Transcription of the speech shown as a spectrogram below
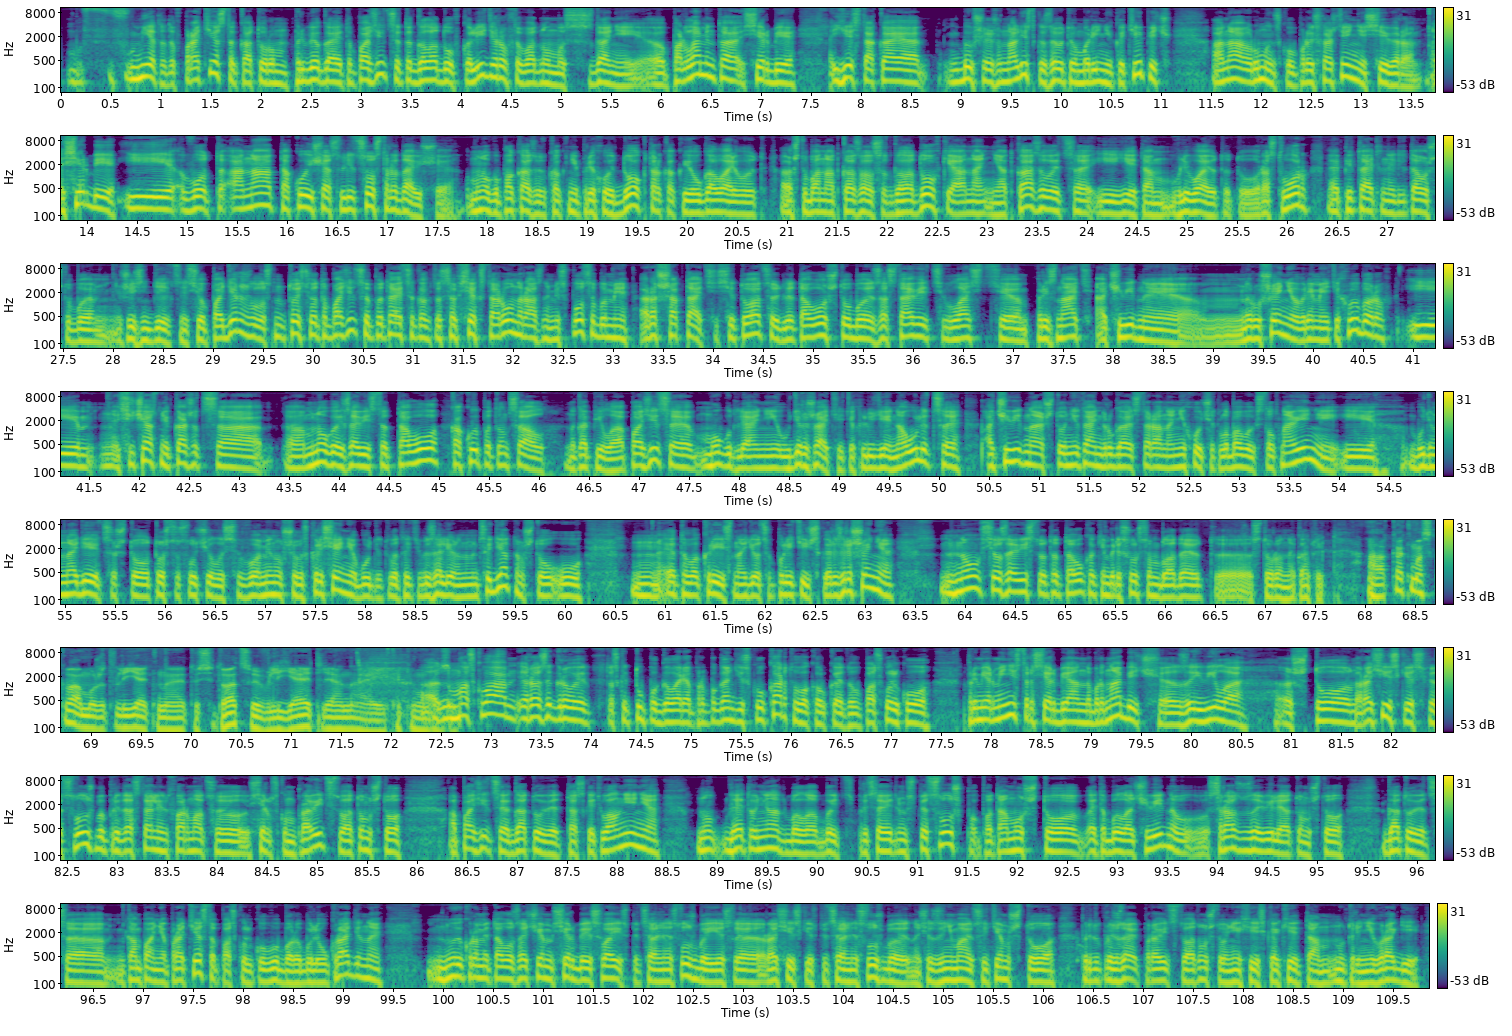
методов протеста, к которым прибегает оппозиция, это голодовка лидеров. В одном из зданий э, парламента Сербии есть такая бывшая журналистка, зовут ее Мариника Тепич, она румынского происхождения, севера Сербии, и вот она такое сейчас лицо страдающее. Много показывают, как к ней приходит доктор, как ее уговаривают, э, чтобы она отказалась от голодовки, а она не отказывается, и ей там вливают эту раствор э, питательный для того, чтобы жизнедеятельность ее поддерживалась. Ну, то есть вот оппозиция пытается как-то со всех сторон разными способами расшатать ситуацию для того, чтобы заставить власть э, признать очевидные нарушения во время этих выборов. И сейчас, мне кажется, э, многое зависит от того, какой потенциал накопила оппозиция, могут ли они удержать этих людей на улице. Очевидно, что ни та, ни другая сторона не хочет лобовых столкновений, и будем надеяться, что то, что случилось в минувшее воскресенье, будет вот этим изолированным инцидентом, что у этого кризиса найдется политическое разрешение, но все зависит от того, каким ресурсом обладают э, стороны конфликта. А как Москва может влиять на эту ситуацию? Влияет ли она и каким а, образом? Москва разыгрывает, так сказать, тупо говоря, пропагандистскую карту вокруг этого, поскольку премьер-министр Сербии Анна Брнабич заявила что российские спецслужбы предоставили информацию сербскому правительству о том, что оппозиция готовит, так сказать, волнение. Ну, для этого не надо было быть представителем спецслужб, потому что это было очевидно. Сразу заявили о том, что готовится кампания протеста, поскольку выборы были украдены. Ну и кроме того, зачем Сербии свои специальные службы, если российские специальные службы значит, занимаются тем, что предупреждают правительство о том, что у них есть какие-то там внутренние враги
